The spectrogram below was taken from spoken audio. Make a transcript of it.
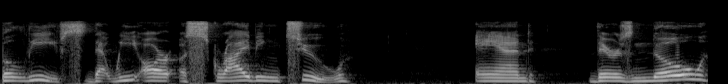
beliefs that we are ascribing to, and there's no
